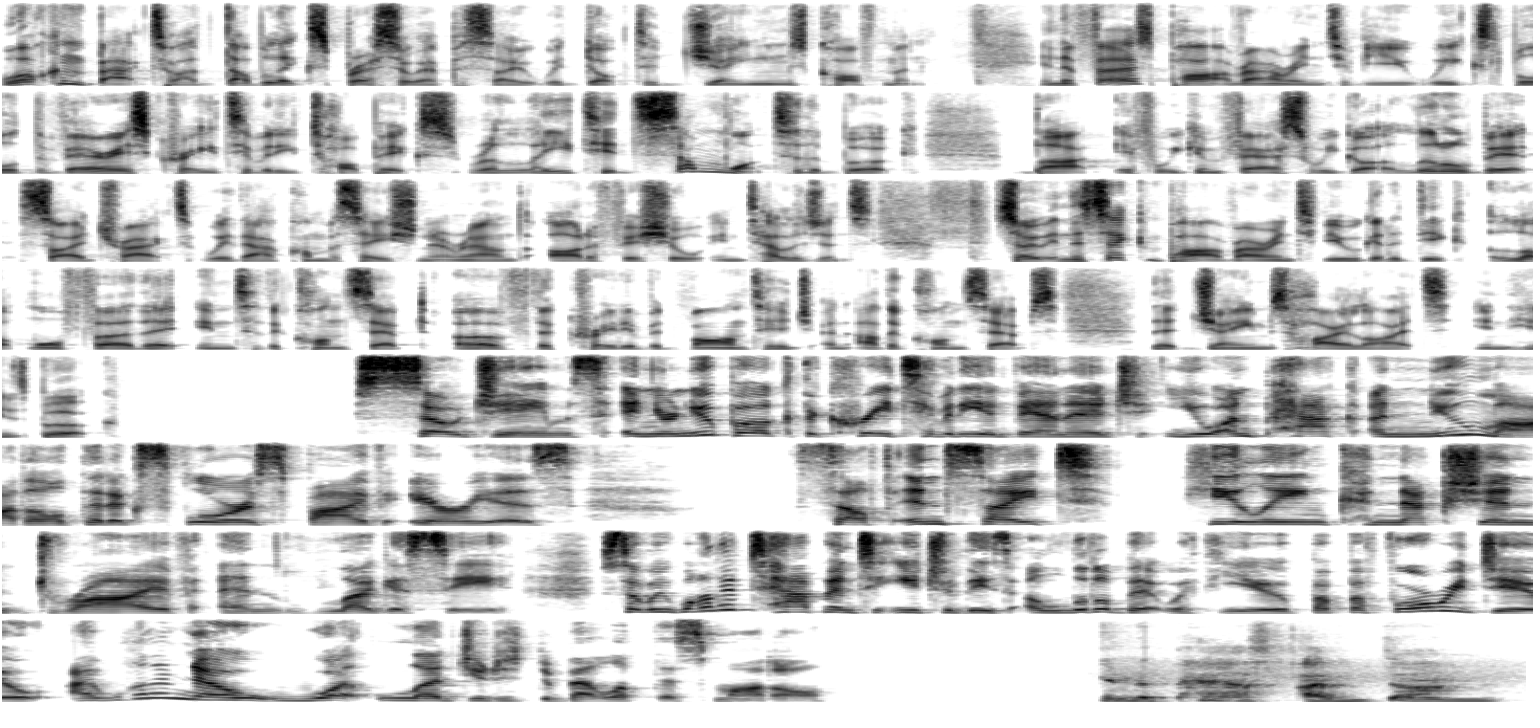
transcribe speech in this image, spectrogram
Welcome back to our Double Espresso episode with Dr. James Kaufman. In the first part of our interview, we explored the various creativity topics related somewhat to the book, but if we confess, we got a little bit sidetracked with our conversation around artificial intelligence. So, in the second part of our interview, we're going to dig a lot more further into the concept of the creative advantage and other concepts that James highlights in his book. So, James, in your new book, The Creativity Advantage, you unpack a new model that explores five areas self insight, healing, connection, drive, and legacy. So, we want to tap into each of these a little bit with you. But before we do, I want to know what led you to develop this model. In the past, I've done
